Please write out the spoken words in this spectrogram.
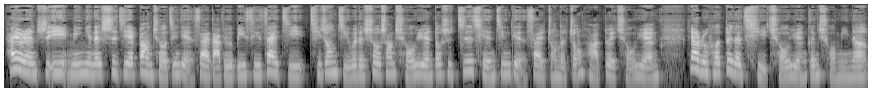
还有人质疑，明年的世界棒球经典赛 WBC 在即，其中几位的受伤球员都是之前经典赛中的中华队球员，要如何对得起球员跟球迷呢？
